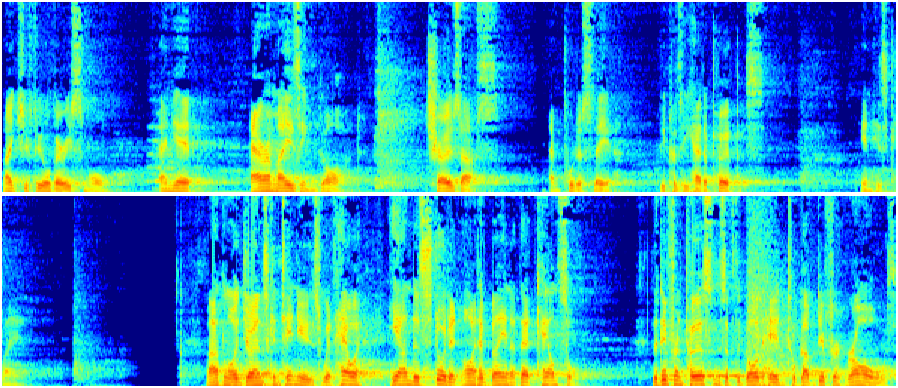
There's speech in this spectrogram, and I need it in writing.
Makes you feel very small. And yet, our amazing God chose us and put us there because he had a purpose in his plan. Martyn Lloyd-Jones continues with how he understood it might have been at that council. The different persons of the Godhead took up different roles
